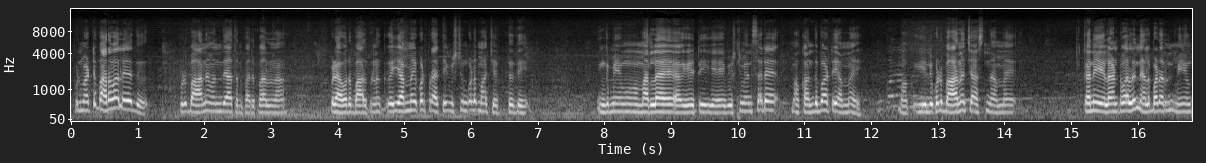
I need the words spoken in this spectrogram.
ఇప్పుడు మట్టి పర్వాలేదు. ఇప్పుడు బాగానే ఉంది అతని పరిపాలన. ఇప్పుడు ఎవరు బాధపడిన ఈ అమ్మాయి కూడా ప్రతి విషయం కూడా మాకు చెప్తుంది. ఇంక మేము మరలా ఏటి ఏ విషయమైనా సరే మాకు అందుబాటు ఈ అమ్మాయి. మాకు వీళ్ళు కూడా బాగానే చేస్తుంది అమ్మాయి. కానీ ఇలాంటి వాళ్ళు నిలబడాలని మేము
